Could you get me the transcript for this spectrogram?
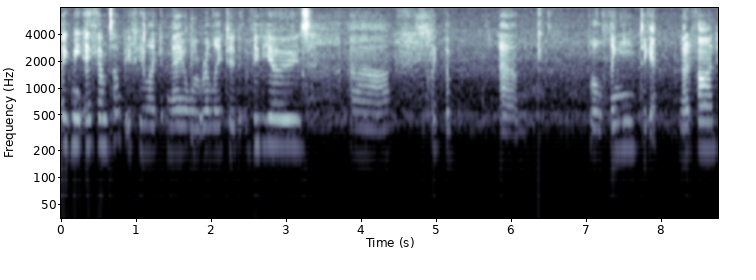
Leave me a thumbs up if you like nail related videos. Uh, click the um, little thingy to get notified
